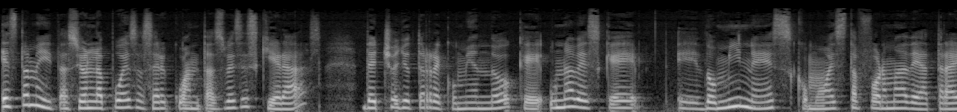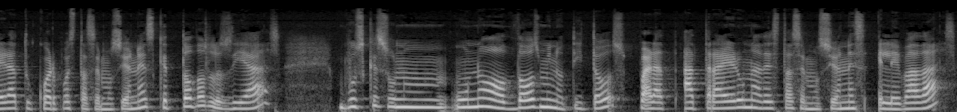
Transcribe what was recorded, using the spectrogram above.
Esta meditación la puedes hacer cuantas veces quieras. De hecho, yo te recomiendo que una vez que eh, domines como esta forma de atraer a tu cuerpo estas emociones, que todos los días busques un, uno o dos minutitos para atraer una de estas emociones elevadas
